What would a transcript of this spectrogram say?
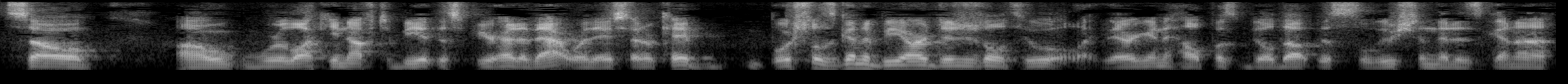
So, uh, we're lucky enough to be at the spearhead of that where they said, okay, Bushel is going to be our digital tool. Like they're going to help us build out this solution that is going to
